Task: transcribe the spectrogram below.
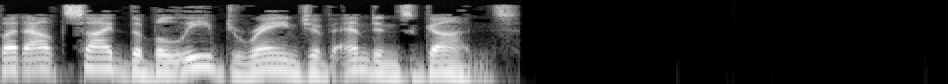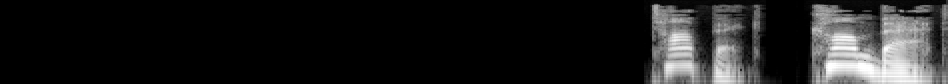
but outside the believed range of Emden's guns. Combat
